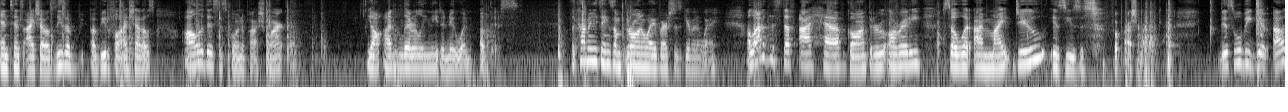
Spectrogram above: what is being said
intense eyeshadows. These are, are uh, beautiful eyeshadows. All of this is going to Poshmark. Y'all I literally need a new one of this. Look how many things I'm throwing away versus giving away. A lot of this stuff I have gone through already so what I might do is use this for Poshmark this will be give. I'll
